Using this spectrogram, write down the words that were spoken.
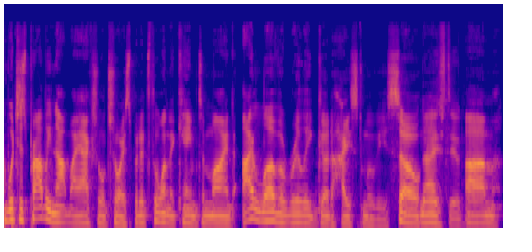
which is probably not my actual choice, but it's the one that came to mind. I love a really good heist movie. So nice, dude. Um,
